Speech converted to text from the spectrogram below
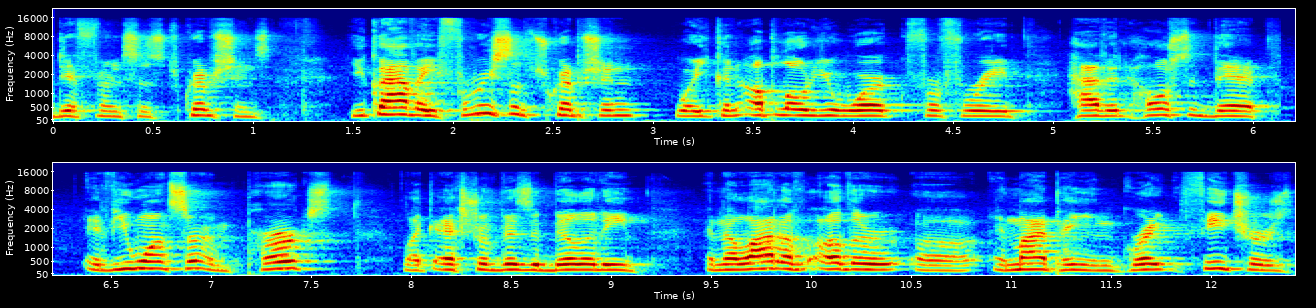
different subscriptions. You can have a free subscription where you can upload your work for free, have it hosted there. If you want certain perks like extra visibility, and a lot of other, uh, in my opinion, great features,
